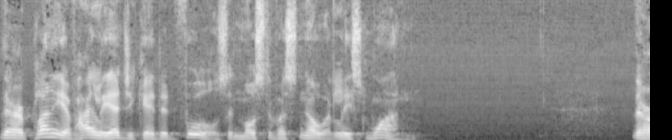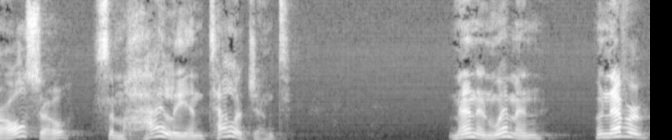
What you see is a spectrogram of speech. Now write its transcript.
There are plenty of highly educated fools, and most of us know at least one. There are also some highly intelligent men and women who never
